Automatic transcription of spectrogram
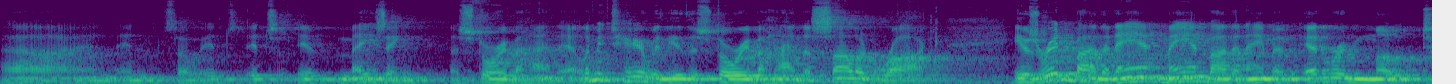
Uh, and, and, so it's, it's amazing, a story behind that. Let me share with you the story behind The Solid Rock. It was written by the man by the name of Edward Mote.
